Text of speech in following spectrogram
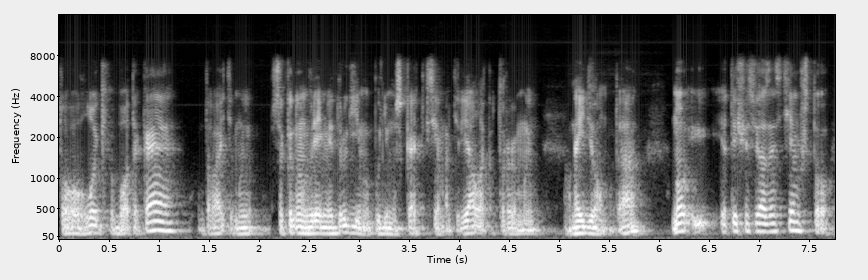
то логика была такая, давайте мы сэкономим время и другим, мы будем искать все материалы, которые мы найдем. Да? Но это еще связано с тем, что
